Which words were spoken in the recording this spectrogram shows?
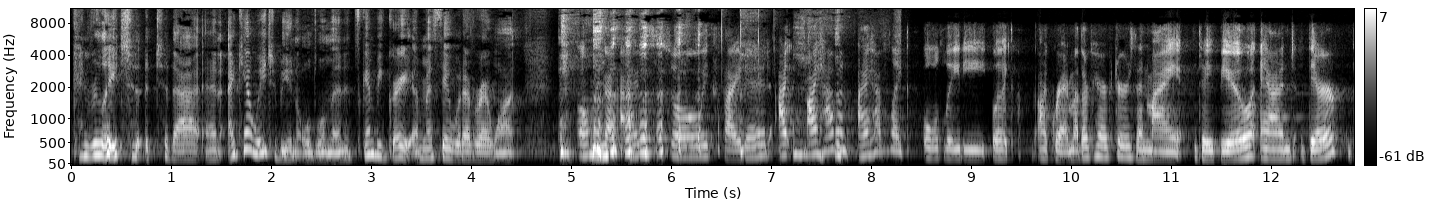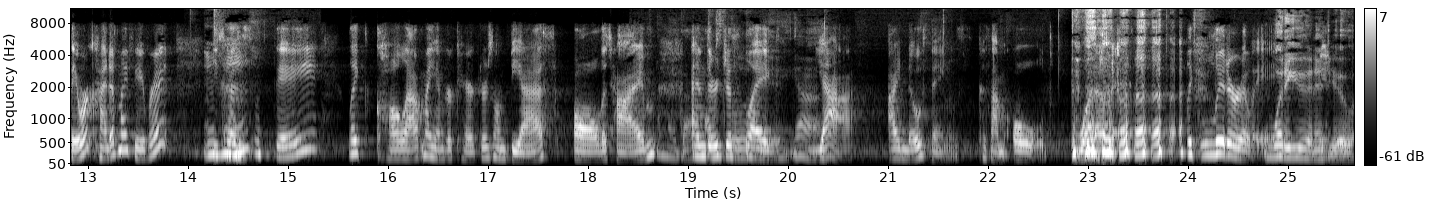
can relate to, to that, and I can't wait to be an old woman. It's gonna be great. I'm gonna say whatever I want. Oh my god, I'm so excited! I I haven't I have like old lady like uh, grandmother characters in my debut, and they're they were kind of my favorite mm-hmm. because they like call out my younger characters on BS all the time, oh God, and they're absolutely. just like, yeah. yeah. I know things because I'm old. What of it? like literally. What are you gonna do?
